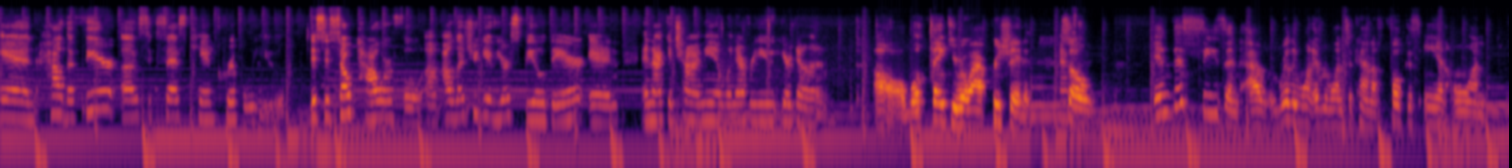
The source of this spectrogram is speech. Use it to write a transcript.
and how the fear of success can cripple you. This is so powerful. Um, I'll let you give your spiel there, and and I can chime in whenever you you're done. Oh, well, thank you, Ro. I appreciate it. So, in this season, I really want everyone to kind of focus in on.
